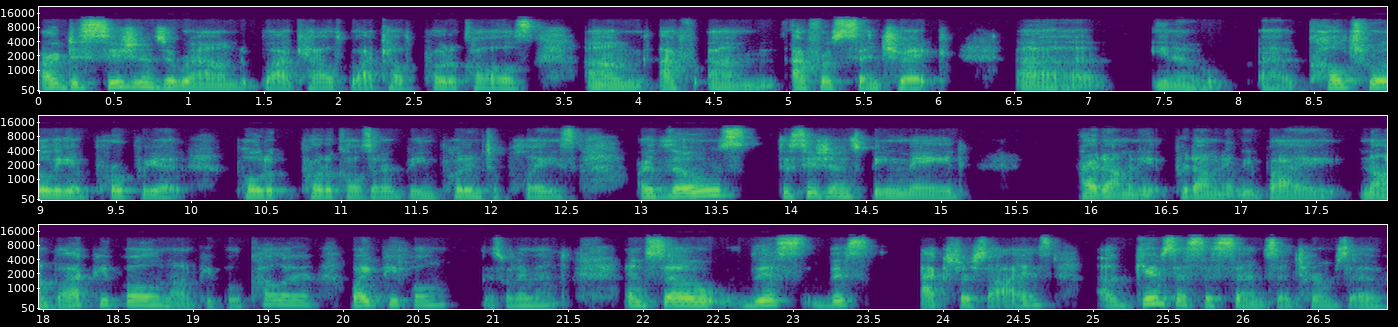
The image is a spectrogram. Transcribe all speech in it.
Our decisions around black health black health protocols um, Af- um, afrocentric uh, you know uh, culturally appropriate protocols that are being put into place are those decisions being made predominantly predominantly by non-black people non-people of color white people is what I meant. And so this this exercise uh, gives us a sense in terms of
